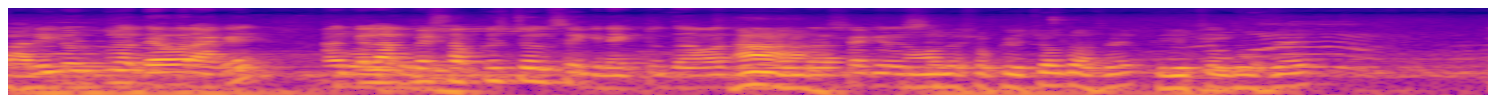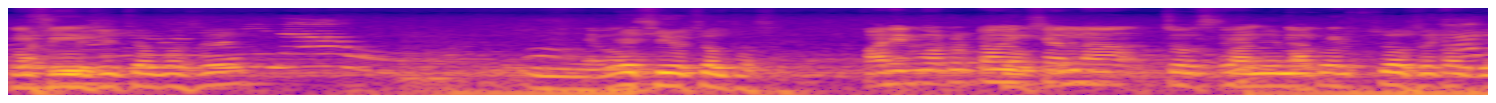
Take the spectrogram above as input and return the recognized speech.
বাড়ি লোডগুলো দেওয়ার আগে আঙ্কেল আপনার সবকিছু চলছে কিনা? একটু দাওয়াত হ্যাঁ দর্শকের আমাদের সব কিছু চলতেছে ফ্রিজ চলতেছে ওয়াশিং মেশিন চলতেছে এসিও চলতেছে। পানির মোটরটাও ইনশাআল্লাহ চলছে। পানির মোটর চলছে কালকে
